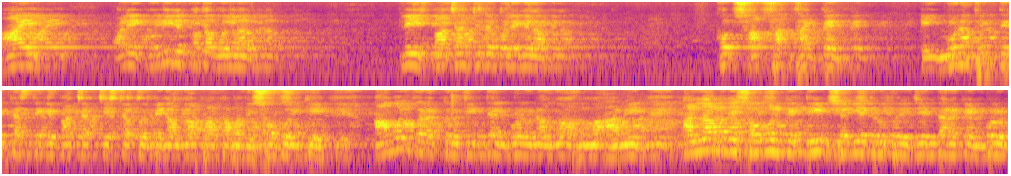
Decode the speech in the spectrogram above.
ভাই অনেক গভীরের কথা বললাম প্লিজ বাঁচার জন্য বলে গেলাম খুব সাবধান থাকবেন। এই মুনাফিকদের কাছ থেকে বাঁচার চেষ্টা করবেন আল্লাহ পাক আমাদের সকলকে। আমল করার তৌফিক দেন, বলুন আল্লাহ আমিন। আল্লাহ আমাদের সকলকে দিন শরীয়তের উপরে জিন্দা রাখেন, বলুন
